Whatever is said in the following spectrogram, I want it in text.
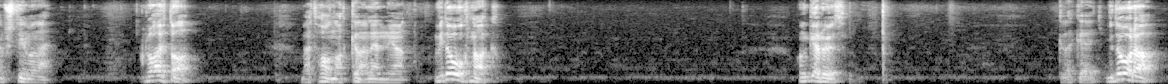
Nem stimmel rajta, mert halnak kell lenni a videóknak. Hangerőz. Kelek egy videóra.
